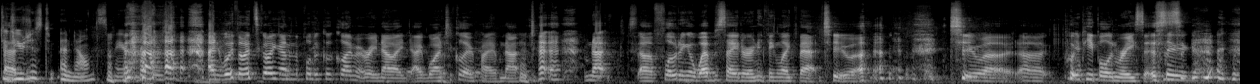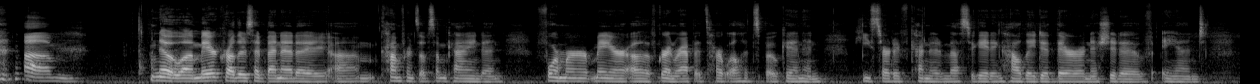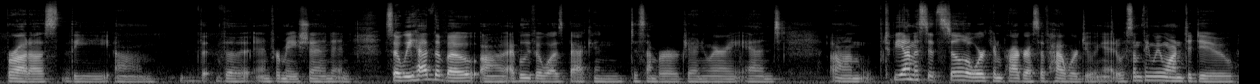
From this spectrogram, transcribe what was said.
Did Uh, you just announce Mayor and with what's going on in the political climate right now, I, I want to clarify: I'm not, I'm not uh, floating a website or anything like that to uh, to uh, uh, put people in races. there you go. Um, no, uh, Mayor Carruthers had been at a um, conference of some kind, and former mayor of Grand Rapids, Heartwell, had spoken, and he started kind of investigating how they did their initiative and brought us the um, the, the information. And so we had the vote. Uh, I believe it was back in December or January, and um, to be honest, it's still a work in progress of how we're doing it. It was something we wanted to do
